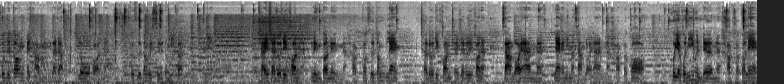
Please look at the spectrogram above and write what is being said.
คุณจะต้องไปทำระดับโลก่อนนะ ก็คือต้องไปซื้อตรงนี้ก่อน อันนี้ใช้ Shadow Decon อะหนึ่งต่อหนึ่งนะครับ ก็คือต้องแลก Shadow Decon ใช้ Shadow Decon อะสามร้อยอันนะ แลกอันนี้มา300อันนะครับ แล้วก็คุยกับคนนี้เหมือนเดิมนะครับ แล้วก็แลก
